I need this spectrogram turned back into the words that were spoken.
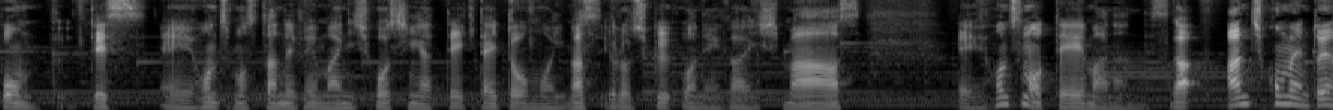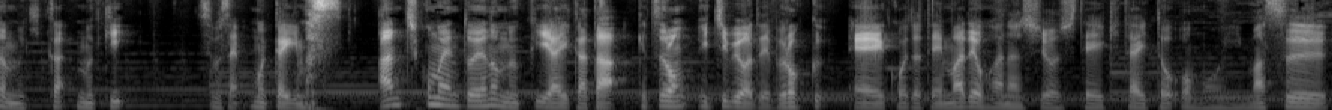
ポンプです。えー、本日もスタンド FM 毎日更新やっていきたいと思います。よろしくお願いします。えー、本日のテーマなんですが、アンチコメントへの向きか、向き、すいません、もう一回言います。アンチコメントへの向き合い方、結論1秒でブロック、えー、こういったテーマでお話をしていきたいと思います。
